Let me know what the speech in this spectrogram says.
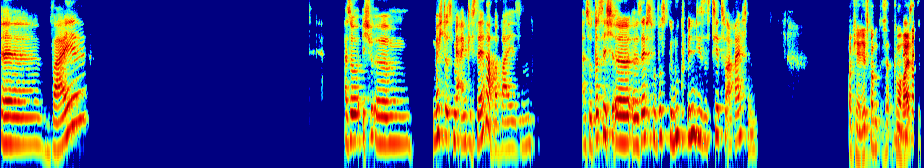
Äh, weil, also ich ähm, möchte es mir eigentlich selber beweisen. Also, dass ich äh, äh, selbstbewusst genug bin, dieses Ziel zu erreichen. Okay, jetzt kommt, kommen wir weiter. zu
